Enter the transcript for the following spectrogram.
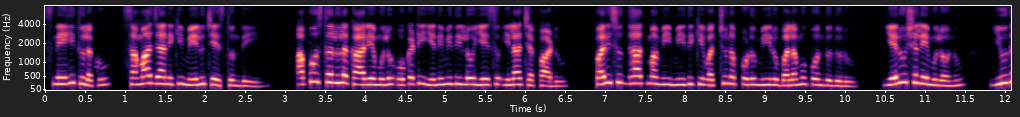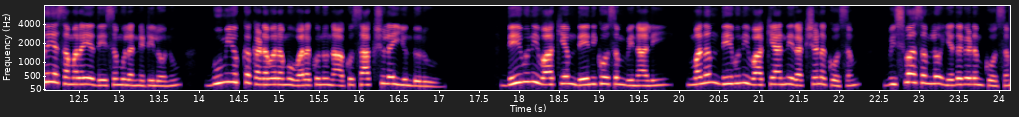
స్నేహితులకు సమాజానికి మేలు చేస్తుంది. అపోస్తలుల కార్యములు ఒకటి ఎనిమిదిలో యేసు ఇలా చెప్పాడు పరిశుద్ధాత్మ మీ మీదికి వచ్చునప్పుడు మీరు బలము పొందుదురు. ఎరుషలేములోను యూదయ సమరయ దేశములన్నిటిలోనూ భూమి యొక్క కడవరము వరకును నాకు సాక్షులయ్యుందురు. దేవుని వాక్యం దేనికోసం వినాలి? మనం దేవుని వాక్యాన్ని రక్షణ కోసం విశ్వాసంలో ఎదగడం కోసం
